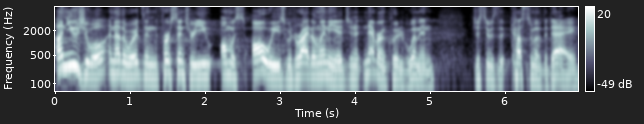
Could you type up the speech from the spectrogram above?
unusual. In other words, in the first century, you almost always would write a lineage, and it never included women, just it was the custom of the day.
